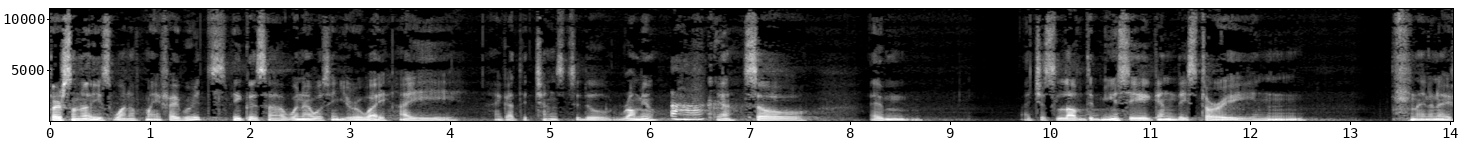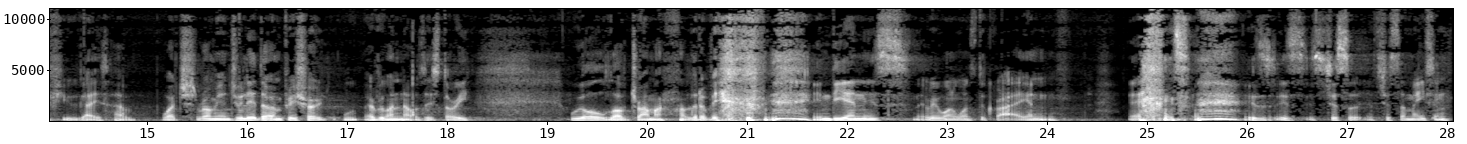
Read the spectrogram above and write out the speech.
personally, it's one of my favorites because uh, when I was in Uruguay, I I got the chance to do Romeo. Uh-huh. Yeah, so um, I just love the music and the story, and I don't know if you guys have watched Romeo and Juliet, though I'm pretty sure everyone knows this story. We all love drama a little bit. in the end, is everyone wants to cry, and it's, it's, it's, it's just it's just amazing.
